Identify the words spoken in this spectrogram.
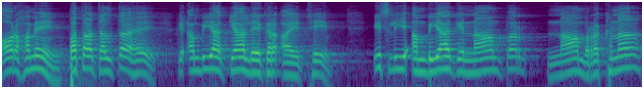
और हमें पता चलता है कि अम्बिया क्या लेकर आए थे। इसलिए अम्बिया के नाम पर नाम रखना,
